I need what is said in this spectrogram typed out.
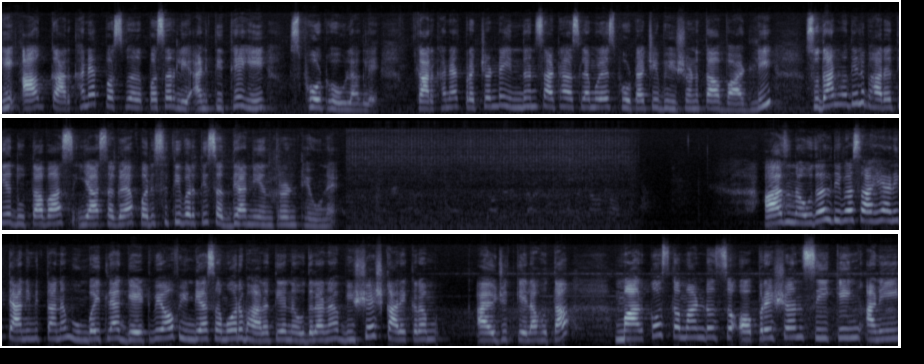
ही आग कारखान्यात पसरली आणि तिथेही स्फोट होऊ लागले. कारखान्यात प्रचंड इंधन साठा असल्यामुळे स्फोटाची भीषणता वाढली. सुदानमधील भारतीय दूतावास या सगळ्या परिस्थितीवरती सध्या नियंत्रण ठेवून नये. आज नौदल दिवस आहे आणि त्यानिमित्तानं मुंबईतल्या गेटवे ऑफ इंडिया समोर भारतीय नौदलानं विशेष कार्यक्रम आयोजित केला होता. मार्कोस कमांडोचं ऑपरेशन सी किंग आणि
